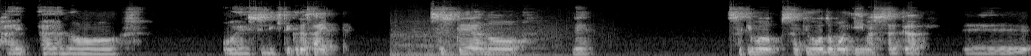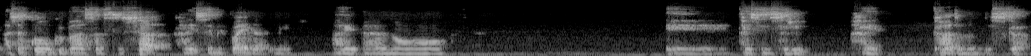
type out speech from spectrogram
はい、あの応援しに来てください。そしてあのね、先も先ほども言いましたが、えー、アジャコング VS シャ、はい、セミファイナルに、はいあのえー、対戦する、はい、カードなんですが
